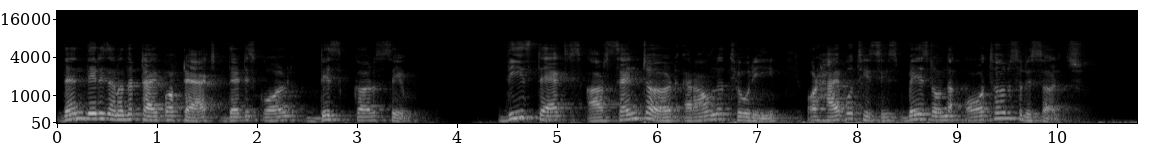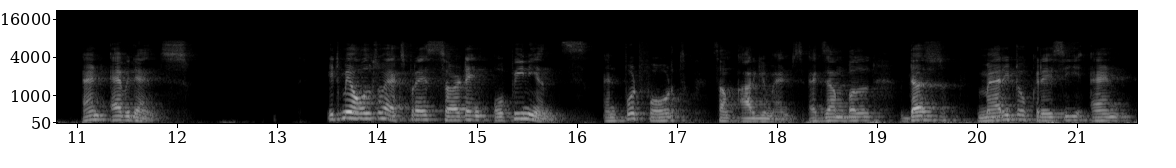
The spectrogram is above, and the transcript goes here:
Then there is another type of text that is called discursive. These texts are centered around a theory or hypothesis based on the author's research and evidence. It may also express certain opinions and put forth some arguments. Example, does meritocracy and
